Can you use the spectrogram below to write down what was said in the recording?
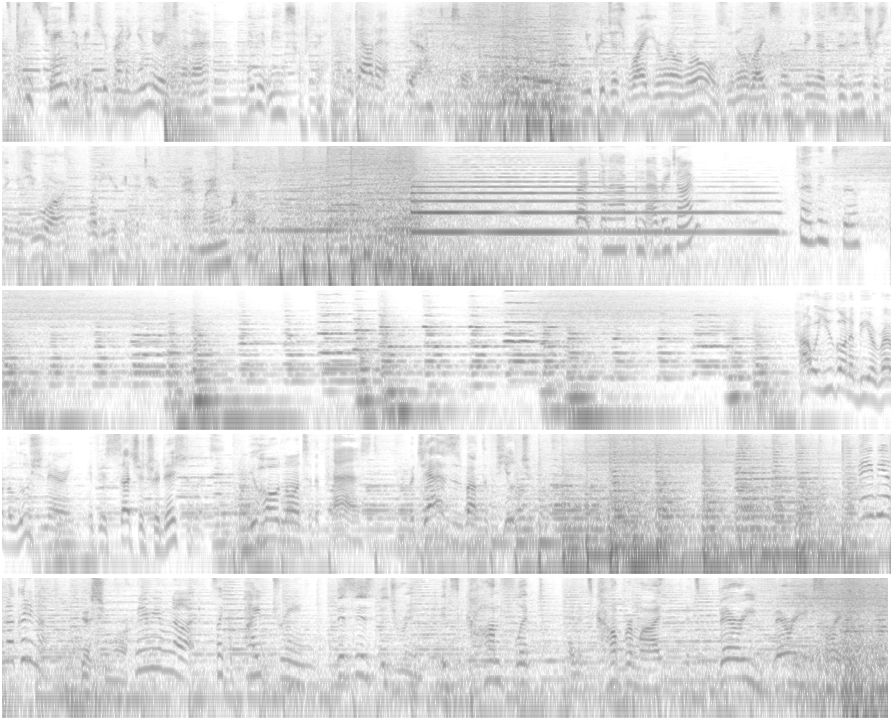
It's pretty strange that we keep running into each other. Maybe it means something. I doubt it. Yeah, I don't think so. You could just write your own rules, you know, write something that's as interesting as you are. What are you gonna do? I have my own club. Is that gonna happen every time? I think so. How are you going to be a revolutionary if you're such a traditionalist? You're holding on to the past, but jazz is about the future. Yes, you are. Maybe I'm not. It's like a pipe dream. This is the dream. It's conflict and it's compromise. It's very, very exciting.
